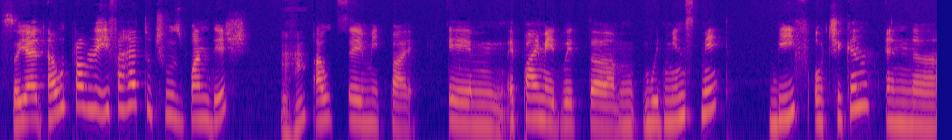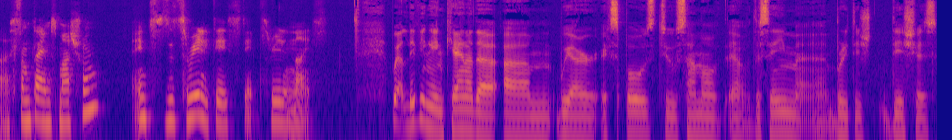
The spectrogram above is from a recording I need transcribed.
So yeah, I would probably if I had to choose one dish, Mm-hmm. I would say meat pie. Um, a pie made with um, with minced meat, beef or chicken, and uh, sometimes mushroom. It's it's really tasty. It's really nice. Well, living in Canada, um, we are exposed to some of uh, the same uh, British dishes,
